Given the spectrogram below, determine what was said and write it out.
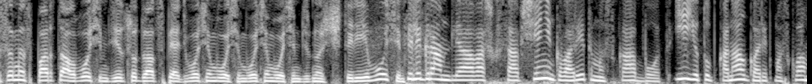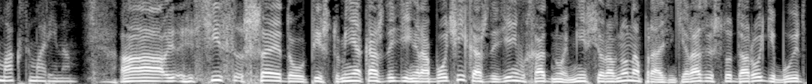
смс-портал 8 925 88 88 94 8. Телеграм для ваших сообщений говорит МСК Бот. И YouTube канал говорит Москва Макс и Марина. А, His Shadow пишет, у меня каждый день рабочий, каждый день выходной. Мне все равно на праздники, разве что дороги, будет,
